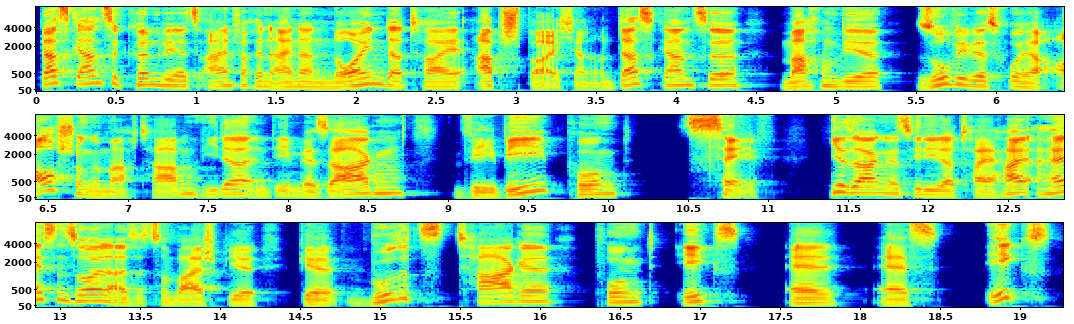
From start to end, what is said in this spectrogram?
Das Ganze können wir jetzt einfach in einer neuen Datei abspeichern. Und das Ganze machen wir, so wie wir es vorher auch schon gemacht haben, wieder, indem wir sagen wb.save. Hier sagen wir jetzt, wie die Datei he heißen soll, also zum Beispiel geburtstage.xlsx.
